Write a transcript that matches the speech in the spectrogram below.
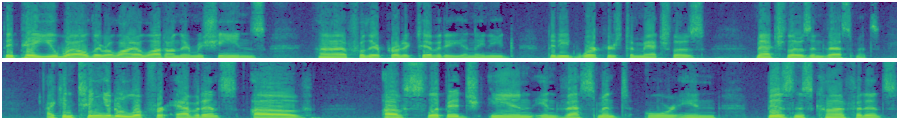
they pay you well. They rely a lot on their machines uh, for their productivity, and they need they need workers to match those match those investments. I continue to look for evidence of of slippage in investment or in business confidence.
